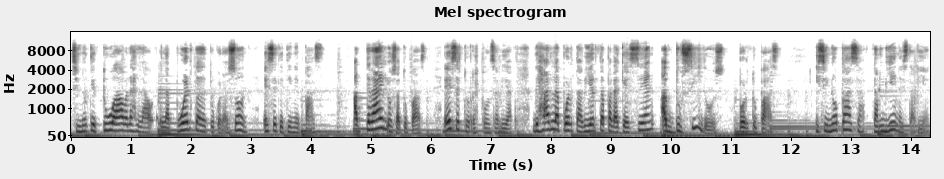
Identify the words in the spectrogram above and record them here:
sino que tú abras la, la puerta de tu corazón, ese que tiene paz. Atráelos a tu paz. Esa es tu responsabilidad. Dejar la puerta abierta para que sean abducidos por tu paz. Y si no pasa, también está bien.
